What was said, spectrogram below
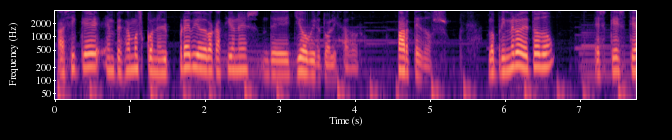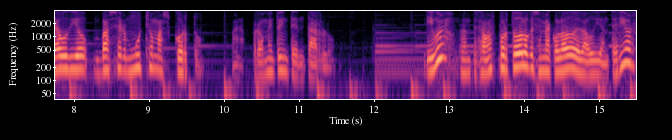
Así que empezamos con el previo de vacaciones de Yo Virtualizador, parte 2. Lo primero de todo es que este audio va a ser mucho más corto. Bueno, prometo intentarlo. Y bueno, empezamos por todo lo que se me ha colado del audio anterior.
